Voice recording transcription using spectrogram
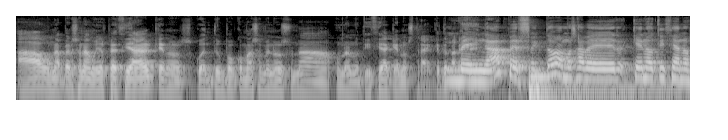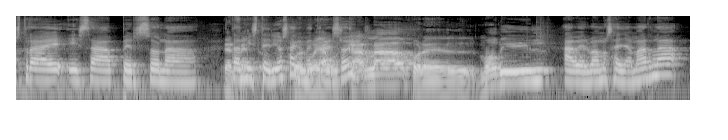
a una persona muy especial que nos cuente un poco más o menos una, una noticia que nos trae. ¿Qué te parece? Venga, perfecto. Vamos a ver qué noticia nos trae esa persona tan misteriosa Pues que me voy a traes hoy. buscarla por el móvil. A ver, vamos a llamarla.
